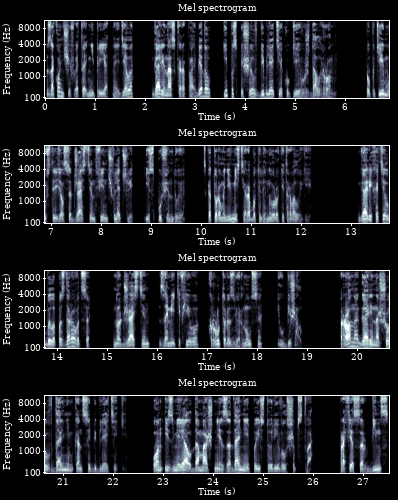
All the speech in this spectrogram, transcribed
Закончив это неприятное дело, Гарри наскоро пообедал и поспешил в библиотеку, где его ждал Рон. По пути ему встретился Джастин Финч Флетчли из Пуффендуя, с которым они вместе работали на уроке травологии. Гарри хотел было поздороваться, но Джастин, заметив его, круто развернулся и убежал. Рона Гарри нашел в дальнем конце библиотеки. Он измерял домашнее задание по истории волшебства. Профессор Бинс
